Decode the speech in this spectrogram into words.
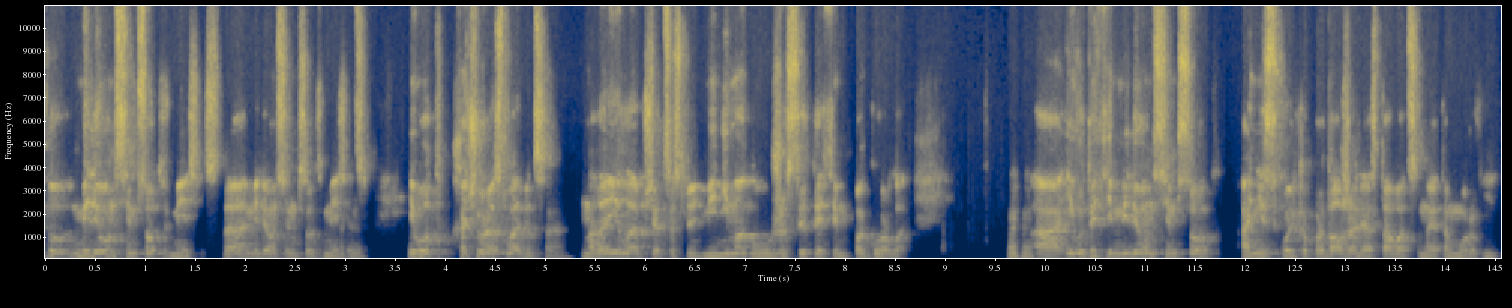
ну, миллион семьсот в месяц, да, миллион семьсот в месяц. Uh-huh. И вот хочу расслабиться, надоело общаться с людьми, не могу, уже сыт этим по горло. Uh-huh. А, и вот эти миллион семьсот, они сколько продолжали оставаться на этом уровне?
